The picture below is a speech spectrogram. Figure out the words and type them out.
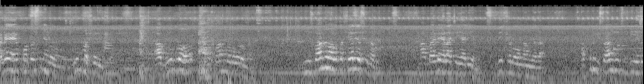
అవే ఫొటోస్ నేను గ్రూప్లో షేర్ చేశాను ఆ గ్రూప్లో మా స్వామి వాళ్ళు కూడా ఉన్నారు. ఈ స్వామి వాళ్ళతో షేర్ చేసుకున్నారు. మా బర్త్డే ఎలా చేయాలి అని. దీక్షలో ఉన్నాం కదా. అప్పుడు ఈ స్వామి గురించి ఏదో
